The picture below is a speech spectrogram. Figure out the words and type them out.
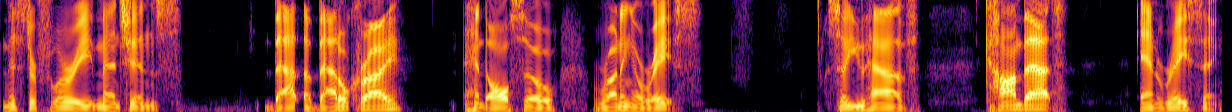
Mr. Flurry mentions bat- a battle cry and also running a race. So you have combat and racing,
